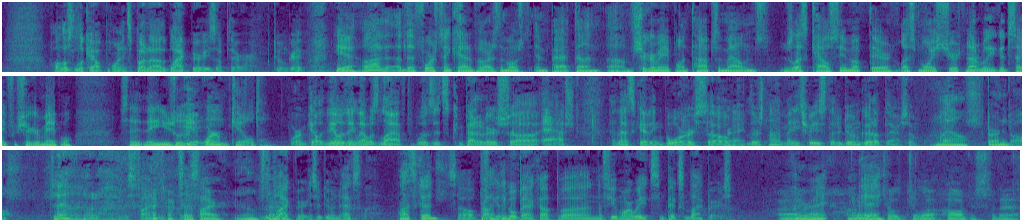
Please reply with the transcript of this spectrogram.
All those lookout points, but uh, the blackberries up there are doing great. Yeah, a lot of the, the forest tent caterpillar has the most impact on um, sugar maple on tops of mountains. There's less calcium up there, less moisture. Not really a good site for sugar maple, so they usually get worm killed. Worm killed. The only thing that was left was its competitors, uh, ash, and that's getting boar. So Right. there's not many trees that are doing good up there. So Well, burn it all. Just yeah, burn I don't know. It was fine. Set a fire. You know. the blackberries are doing excellent. Well, that's good. So probably going to go back up uh, in a few more weeks and pick some blackberries. All right. I'm Okay. wait till July, August for that.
